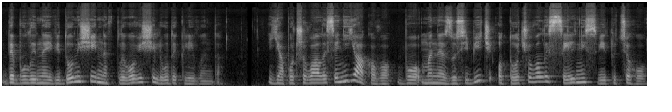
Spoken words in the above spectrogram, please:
де були найвідоміші й найвпливовіші люди Клівленда. Я почувалася ніяково, бо мене зусібіч оточували сильні світу цього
